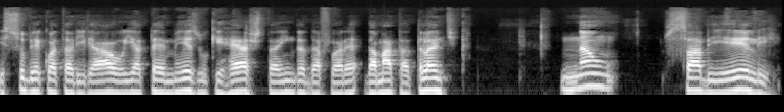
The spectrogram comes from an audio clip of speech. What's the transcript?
e subequatorial e até mesmo o que resta ainda da, floresta, da Mata Atlântica, não sabe ele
